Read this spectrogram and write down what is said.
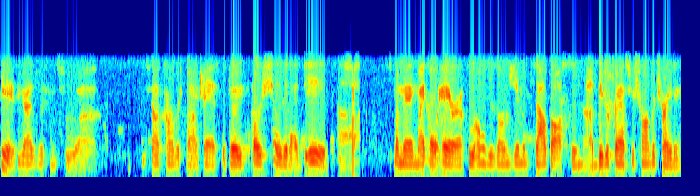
yeah, if you guys listen to uh, the South Kongress podcast, the very first show that I did, uh, it's my man Mike O'Hara, who owns his own gym in South Austin, uh, Bigger, Faster, Stronger Training.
